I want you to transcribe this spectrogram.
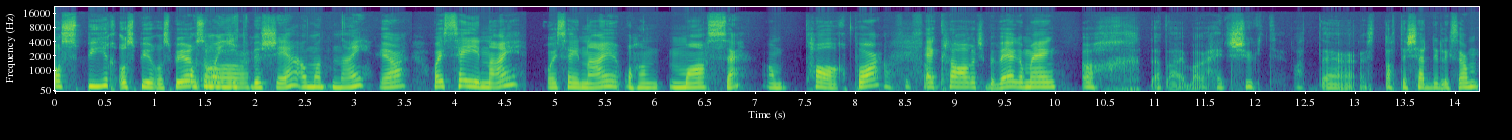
Og spyr og spyr og spyr. Og som har gitt beskjed om at nei. Ja, og jeg sier nei, og jeg sier nei, og han maser. Han tar på. Oh, jeg klarer ikke å bevege meg. Åh, dette er bare helt sjukt at, eh, at det skjedde, liksom.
